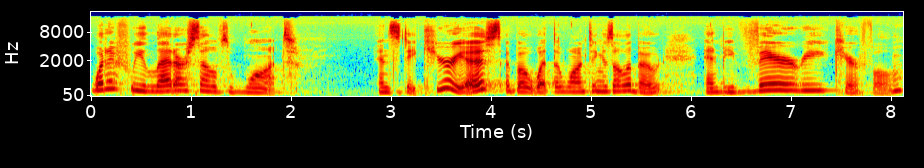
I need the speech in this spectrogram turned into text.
What if we let ourselves want and stay curious about what the wanting is all about and be very careful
